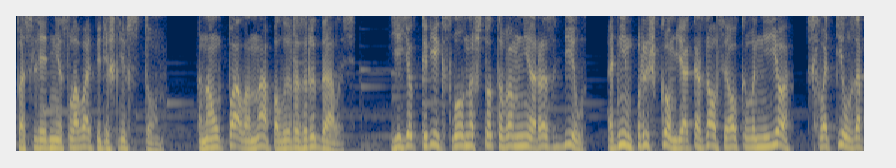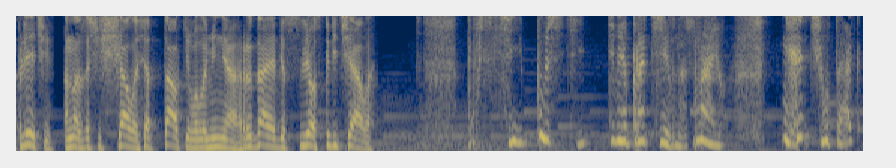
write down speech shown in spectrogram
Последние слова перешли в стон. Она упала на пол и разрыдалась. Ее крик словно что-то во мне разбил. Одним прыжком я оказался около нее, схватил за плечи. Она защищалась, отталкивала меня, рыдая без слез, кричала. «Пусти, пусти, тебе противно, знаю. Не хочу так.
